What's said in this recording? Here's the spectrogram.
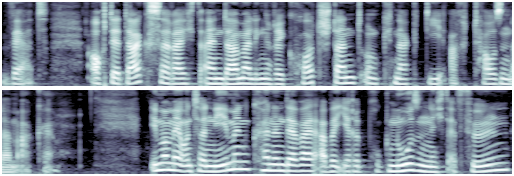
wert. Auch der DAX erreicht einen damaligen Rekordstand und knackt die 8000er Marke. Immer mehr Unternehmen können derweil aber ihre Prognosen nicht erfüllen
